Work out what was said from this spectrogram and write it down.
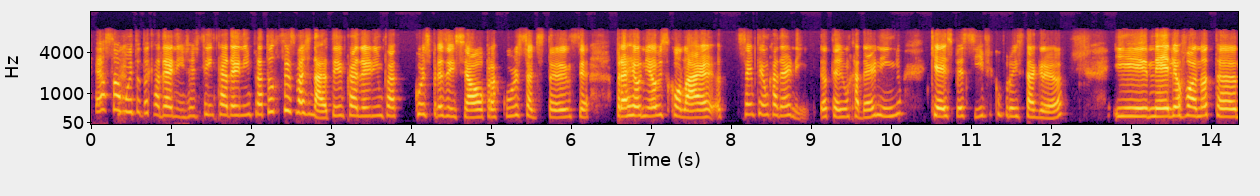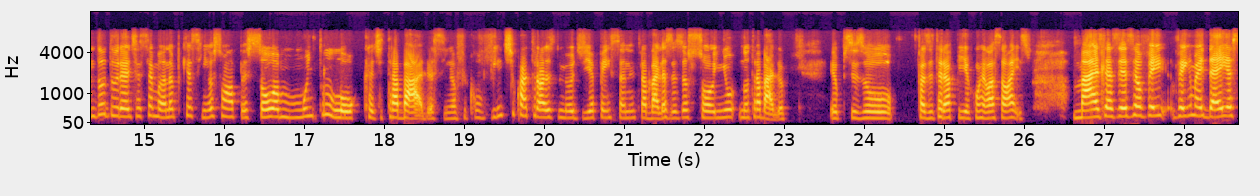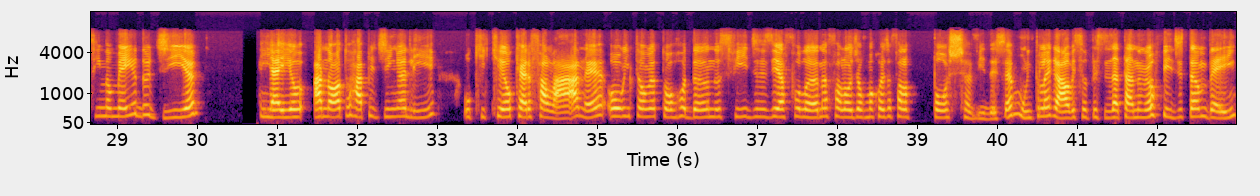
Eu sou muito do caderninho, gente. Tem caderninho para tudo que vocês imaginarem. Eu tenho caderninho para curso presencial, para curso à distância, para reunião escolar. Sempre tenho um caderninho. Eu tenho um caderninho que é específico para o Instagram. E nele eu vou anotando durante a semana, porque assim, eu sou uma pessoa muito louca de trabalho, assim, eu fico 24 horas do meu dia pensando em trabalho, às vezes eu sonho no trabalho. Eu preciso fazer terapia com relação a isso. Mas às vezes eu venho, venho uma ideia assim no meio do dia, e aí eu anoto rapidinho ali o que, que eu quero falar, né? Ou então eu tô rodando os feeds e a fulana falou de alguma coisa, eu falo, poxa vida, isso é muito legal, isso precisa estar no meu feed também.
